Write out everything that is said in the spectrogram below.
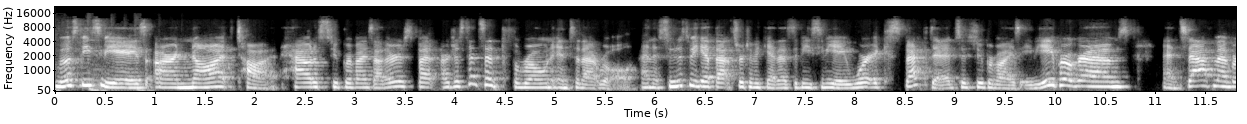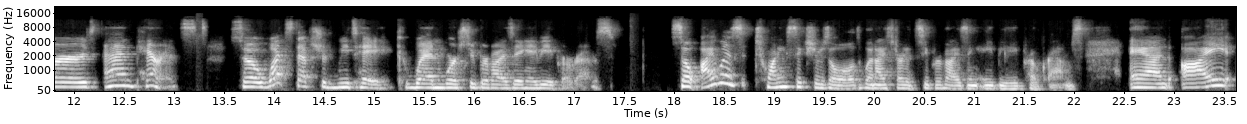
Most BCBAs are not taught how to supervise others, but are just instead thrown into that role. And as soon as we get that certificate as a BCBA, we're expected to supervise ABA programs and staff members and parents. So, what steps should we take when we're supervising ABA programs? So I was 26 years old when I started supervising ABA programs. And I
